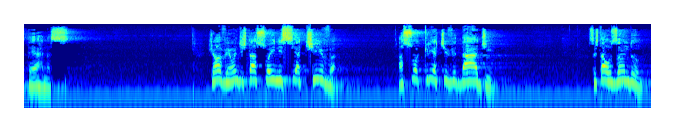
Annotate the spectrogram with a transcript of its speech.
eternas? Jovem, onde está a sua iniciativa? A sua criatividade? Você está usando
